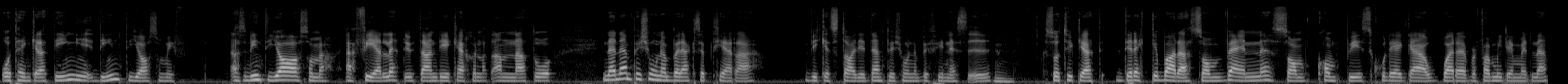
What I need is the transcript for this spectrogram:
och tänker att det är, inget, det är inte jag som är Alltså det är inte jag som är- felet utan det är kanske något annat. Och när den personen börjar acceptera vilket stadie den personen befinner sig i Mm. så tycker jag att det räcker bara som vän, som kompis, kollega, whatever, familjemedlem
